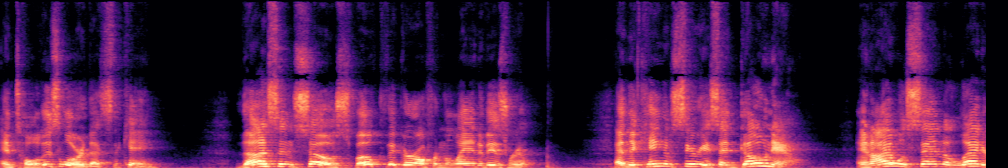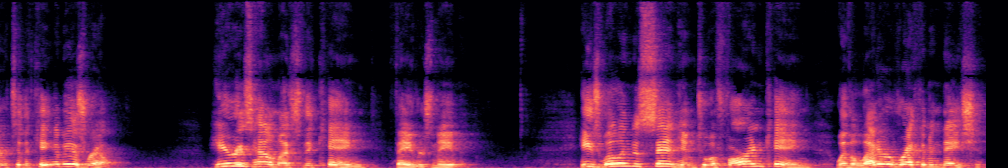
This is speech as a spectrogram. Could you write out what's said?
and told his Lord, that's the king, Thus and so spoke the girl from the land of Israel. And the king of Syria said, Go now, and I will send a letter to the king of Israel. Here is how much the king favors Naaman. He's willing to send him to a foreign king with a letter of recommendation.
